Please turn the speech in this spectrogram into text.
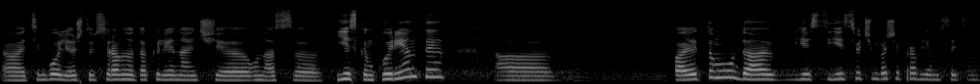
э, тем более, что все равно так или иначе у нас э, есть конкуренты, а, поэтому, да, есть, есть очень большие проблемы с этим.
